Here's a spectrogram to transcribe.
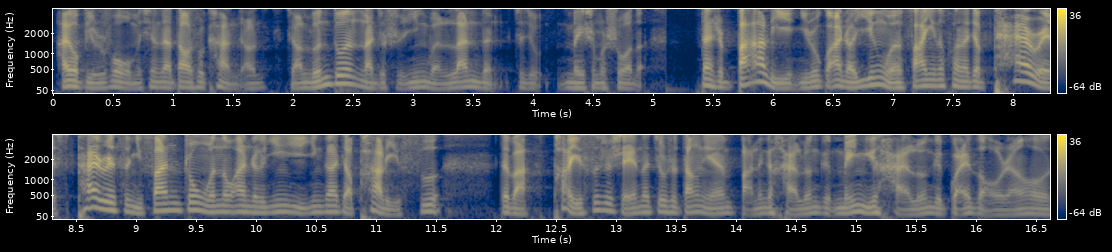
还有比如说我们现在到处看，只要只要伦敦，那就是英文 London，这就没什么说的。但是巴黎，你如果按照英文发音的话，那叫 Paris，Paris 你翻中文的话按这个音译，应该叫帕里斯，对吧？帕里斯是谁呢？就是当年把那个海伦给美女海伦给拐走，然后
